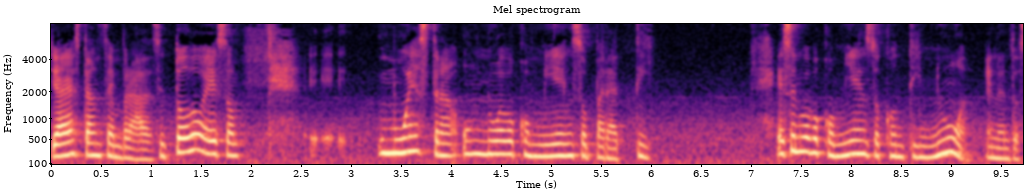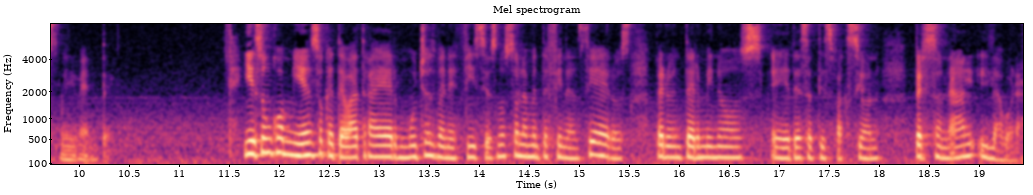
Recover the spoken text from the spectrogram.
Ya están sembradas. Y todo eso eh, muestra un nuevo comienzo para ti. Ese nuevo comienzo continúa en el 2020. Y es un comienzo que te va a traer muchos beneficios, no solamente financieros, pero en términos eh, de satisfacción personal y laboral.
